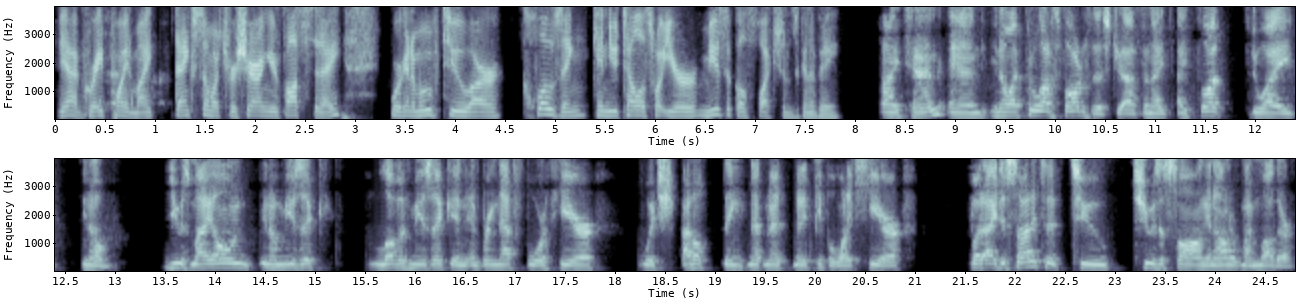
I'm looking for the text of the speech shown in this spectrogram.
Yeah, great point, Mike. Thanks so much for sharing your thoughts today. We're going to move to our closing. Can you tell us what your musical selection is going to be? I can. And, you know, I put a lot of thought into this, Jeff. And I, I thought, do I, you know, use my own, you know, music, love of music and, and bring that forth here? which I don't think many people want to hear. But I decided to to choose a song in honor of my mother,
